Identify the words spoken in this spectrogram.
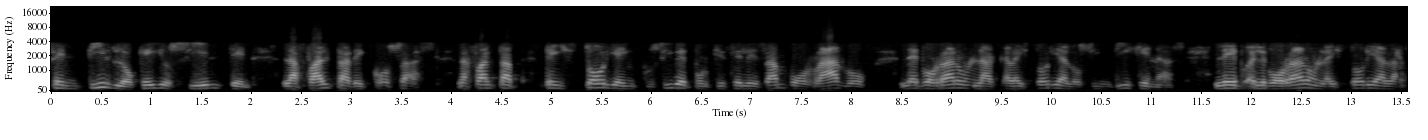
sentir lo que ellos sienten, la falta de cosas, la falta de historia inclusive porque se les han borrado, le borraron la, la historia a los indígenas, le, le, borraron la historia a las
